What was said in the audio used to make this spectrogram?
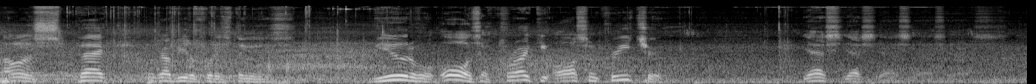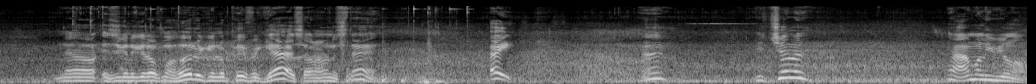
A little speck. Look how beautiful this thing is. Beautiful. Oh, it's a crikey awesome creature. Yes, yes, yes, yes, yes. Now, is he gonna get off my hood or gonna pay for gas? I don't understand. Hey! Huh? You chilling? Yeah, I'm gonna leave you alone.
